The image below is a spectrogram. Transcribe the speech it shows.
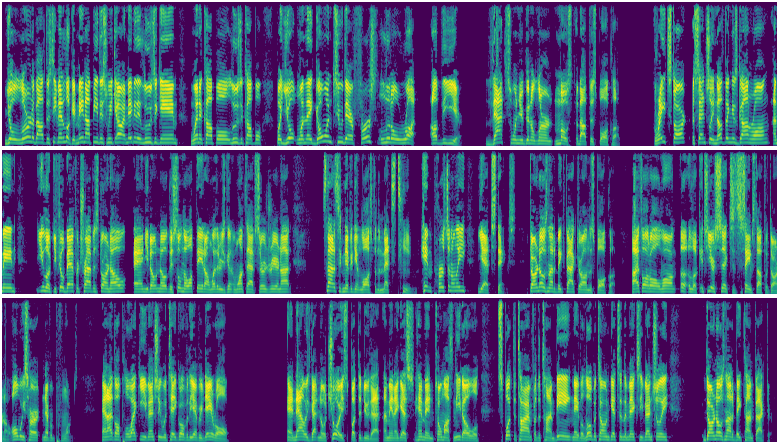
You'll learn about this team. And look, it may not be this week. All right, maybe they lose a game, win a couple, lose a couple. But you'll when they go into their first little rut of the year, that's when you're going to learn most about this ball club. Great start. Essentially, nothing has gone wrong. I mean, you look, you feel bad for Travis d'Arnaud, and you don't know. There's still no update on whether he's going to want to have surgery or not. It's not a significant loss for the Mets team. Him personally, yeah, it stinks. d'Arnaud's not a big factor on this ball club. I thought all along, uh, look, it's year six. It's the same stuff with d'Arnaud. Always hurt, never performs. And I thought Plawecki eventually would take over the everyday role. And now he's got no choice but to do that. I mean, I guess him and Tomas Nido will split the time for the time being. Maybe Lobaton gets in the mix eventually. d'Arnaud's not a big time factor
